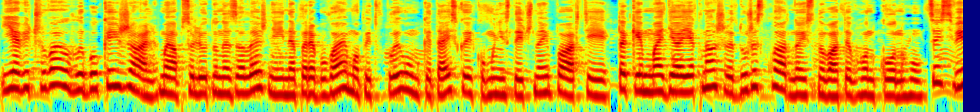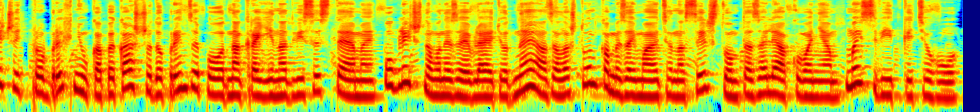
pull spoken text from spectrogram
Я відчуваю глибокий жаль. Ми абсолютно незалежні і не перебуваємо під впливом китайської комуністичної партії. Таким медіа, як наше, дуже складно існувати в Гонконгу. Це свідчить про брехню КПК щодо принципу одна країна, дві системи. Публічно вони заявляють одне, а за лаштунками займаються насильством та залякуванням. Ми свідки цього.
